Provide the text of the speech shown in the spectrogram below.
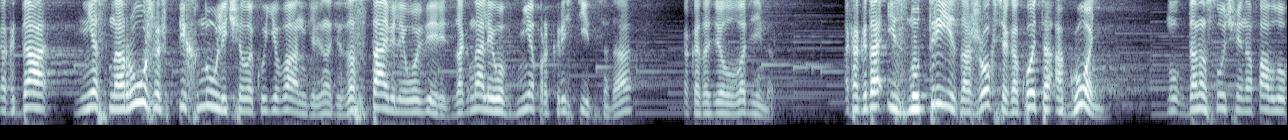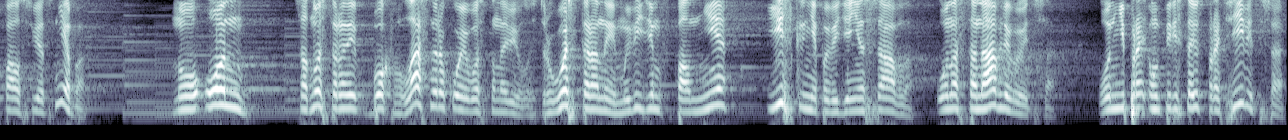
Когда не снаружи впихнули человеку Евангелие, знаете, заставили его верить, загнали его в Днепр креститься, да, как это делал Владимир. А когда изнутри зажегся какой-то огонь, ну, в данном случае на Павла упал свет с неба, но он, с одной стороны, Бог властной рукой его остановил, с другой стороны, мы видим вполне искреннее поведение Савла. Он останавливается – он, не, он перестает противиться,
